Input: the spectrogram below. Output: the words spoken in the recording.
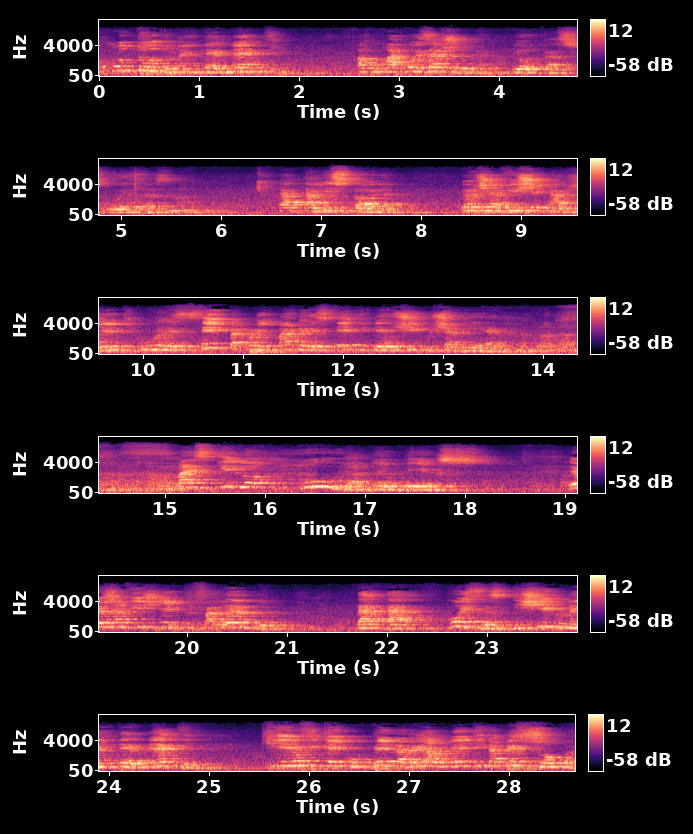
como tudo na internet, alguma coisa ajuda e outras coisas não. É a tal história. Eu já vi chegar gente com receita para emagrecer que deu Chico Xavier. Mas que loucura, meu Deus! Eu já vi gente falando da, da coisas de Chico na internet que eu fiquei com pena realmente da pessoa.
